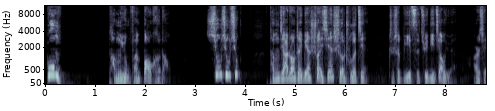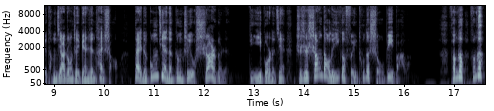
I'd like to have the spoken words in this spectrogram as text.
攻！滕永凡暴喝道：“咻咻咻！”滕家庄这边率先射出了箭，只是彼此距离较远，而且滕家庄这边人太少，带着弓箭的更只有十二个人。第一波的箭只是伤到了一个匪徒的手臂罢了。凡哥，凡哥，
